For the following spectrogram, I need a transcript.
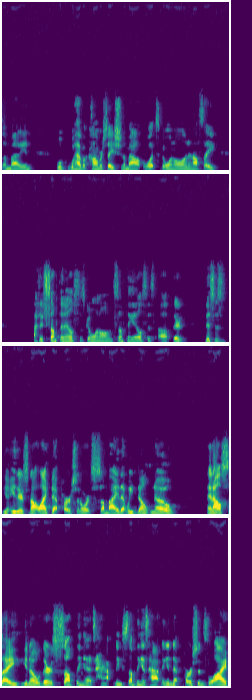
somebody and we'll we'll have a conversation about what's going on, and I'll say, I say something else is going on, something else is up. There, this is you know either it's not like that person or it's somebody that we don't know, and I'll say, you know, there's something that's happening, something is happening in that person's life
